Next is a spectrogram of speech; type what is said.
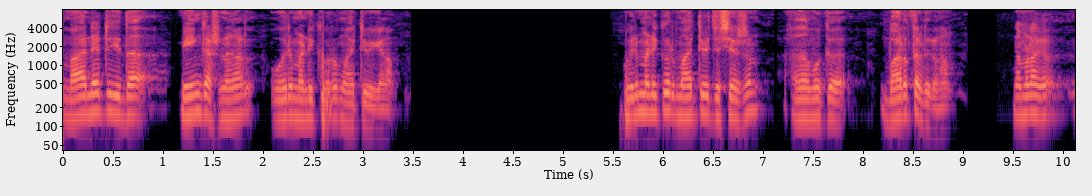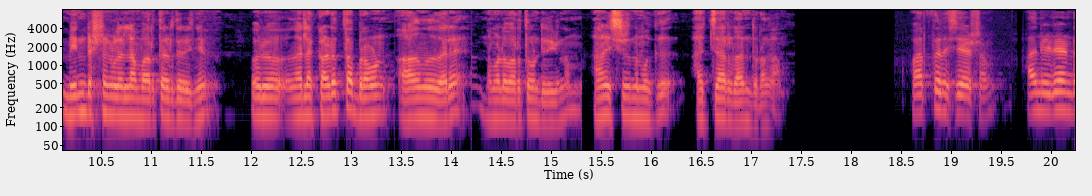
മാരിനേറ്റ് ചെയ്ത മീൻ കഷ്ണങ്ങൾ ഒരു മണിക്കൂർ മാറ്റി വയ്ക്കണം ഒരു മണിക്കൂർ മാറ്റി വെച്ച ശേഷം അത് നമുക്ക് വറുത്തെടുക്കണം. നമ്മളെ മീൻ കഷ്ണങ്ങളെല്ലാം വറുത്തെടുത്ത് കഴിഞ്ഞ് ഒരു നല്ല കടുത്ത ബ്രൗൺ ആകുന്നത് വരെ നമ്മൾ വറുത്തുകൊണ്ടിരിക്കണം. അതിനുശേഷം നമുക്ക് അച്ചാറിടാൻ തുടങ്ങാം. വറുത്തതിന് ശേഷം അതിനിടേണ്ട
